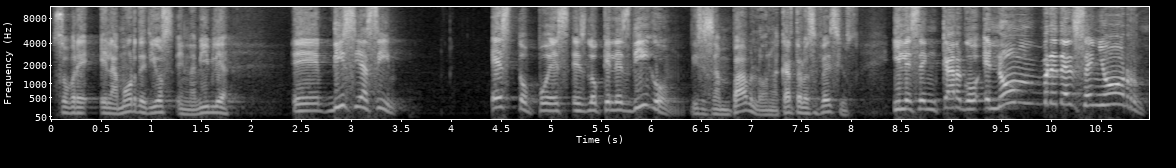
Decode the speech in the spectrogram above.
sobre el amor de Dios en la Biblia. Eh, dice así, esto pues es lo que les digo, dice San Pablo en la carta a los Efesios, y les encargo en nombre del Señor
